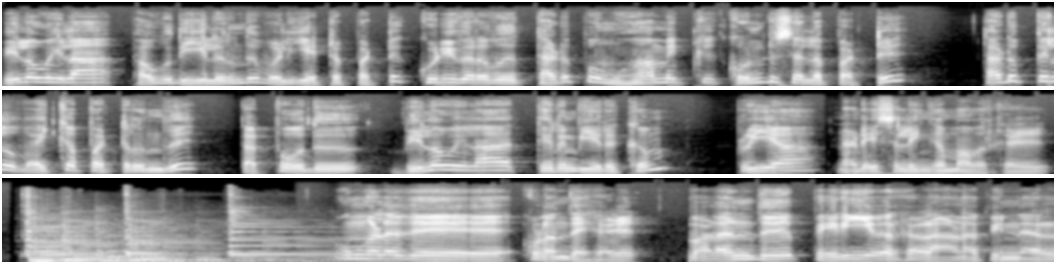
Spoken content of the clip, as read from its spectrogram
பிலோவிலா பகுதியிலிருந்து வெளியேற்றப்பட்டு குடிவரவு தடுப்பு முகாமிற்கு கொண்டு செல்லப்பட்டு தடுப்பில் வைக்கப்பட்டிருந்து தற்போது பிலோவிலா திரும்பியிருக்கும் பிரியா நடேசலிங்கம் அவர்கள். உங்களது குழந்தைகள் வளர்ந்து பெரியவர்களான பின்னர்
